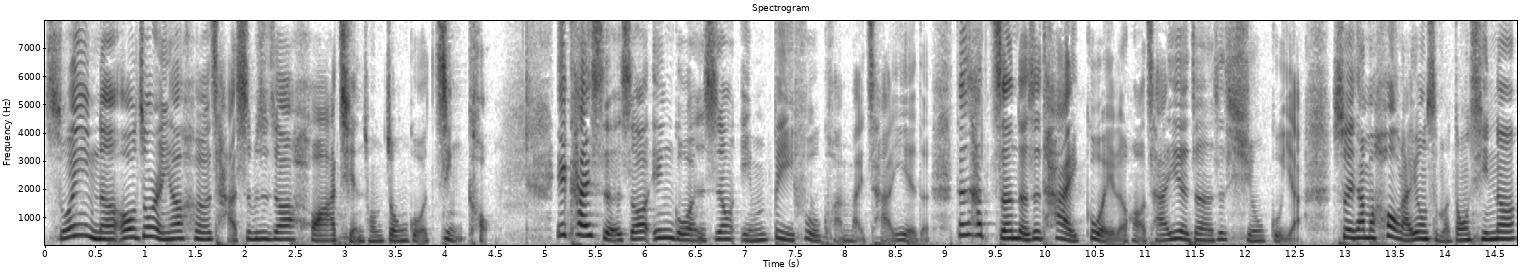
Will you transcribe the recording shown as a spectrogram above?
所以呢，欧洲人要喝茶是不是就要花钱从中国进口？一开始的时候，英国人是用银币付款买茶叶的，但是它真的是太贵了哈，茶叶真的是凶贵啊，所以他们后来用什么东西呢？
